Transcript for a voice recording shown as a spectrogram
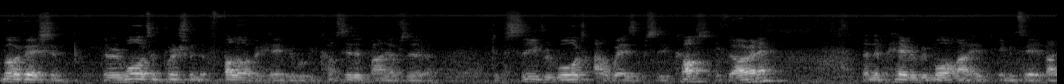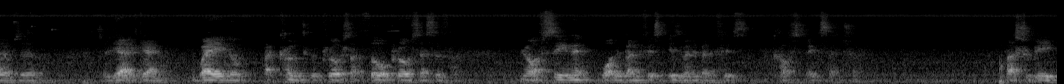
Motivation. The rewards and punishment that follow a behaviour will be considered by the observer. The perceived rewards outweighs the perceived cost, if there are any, then the behaviour will be more likely imitated by the observer. So yet again, weighing up that cognitive approach, that thought process of, you know, I've seen it, what are the benefits, is there any benefits, cost, etc. That should be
